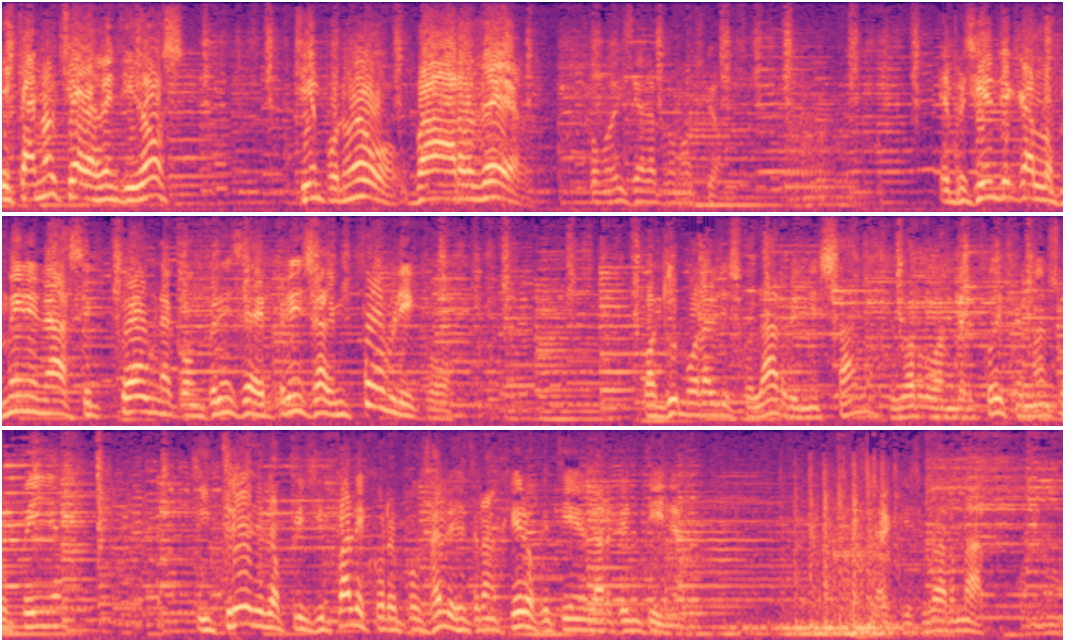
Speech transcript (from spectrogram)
Esta noche a las 22, tiempo nuevo, va a arder, como dice la promoción. El presidente Carlos Menem aceptó una conferencia de prensa en público. Joaquín Morales Solar, René Salas, Eduardo Van der Koy, Germán Sopeña y tres de los principales corresponsales extranjeros que tiene la Argentina. La que se va a armar, ¿o no?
